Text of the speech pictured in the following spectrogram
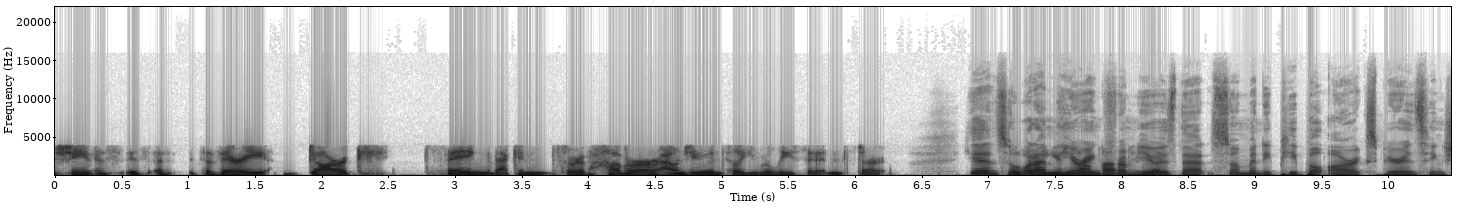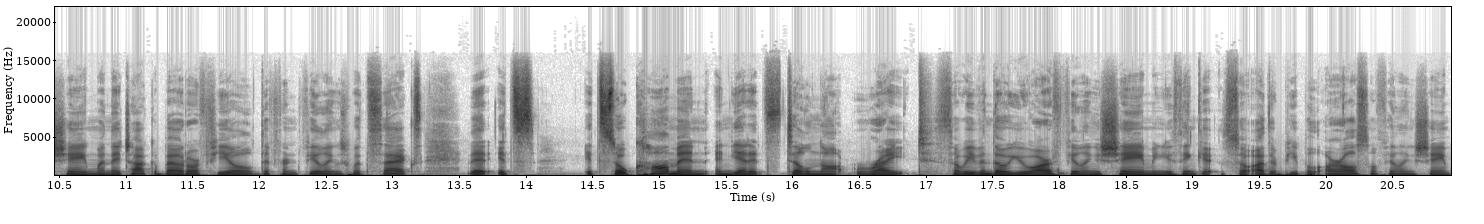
shame is, is a, it's a very dark thing that can sort of hover around you until you release it and start yeah, and so what I'm hearing from you it. is that so many people are experiencing shame when they talk about or feel different feelings with sex that it's it's so common and yet it's still not right. So even though you are feeling shame and you think it, so other people are also feeling shame,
